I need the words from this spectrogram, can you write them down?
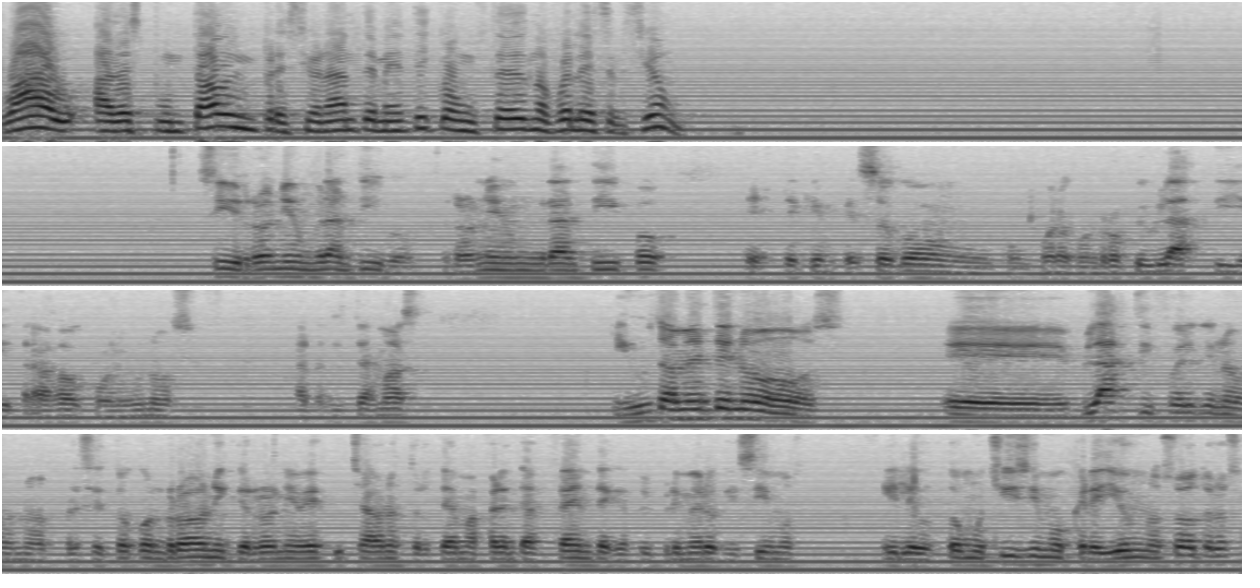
wow, ha despuntado impresionantemente y con ustedes no fue la excepción. Sí, Ronnie es un gran tipo. Ronnie es un gran tipo este, que empezó con, con, bueno, con Rocky Blasti y he trabajado con algunos artistas más. Y justamente nos. Eh, Blasti fue el que nos, presentó con Ronnie, que Ronnie había escuchado nuestro tema frente a frente, que fue el primero que hicimos, y le gustó muchísimo, creyó en nosotros.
